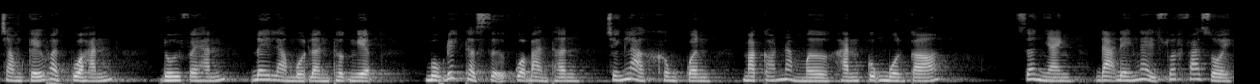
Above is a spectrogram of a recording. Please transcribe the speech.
trong kế hoạch của hắn. Đối với hắn, đây là một lần thực nghiệm. Mục đích thật sự của bản thân chính là không quân, mà có nằm mơ hắn cũng muốn có. Rất nhanh, đã đến ngày xuất phát rồi,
